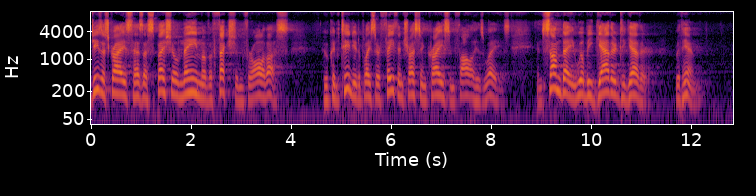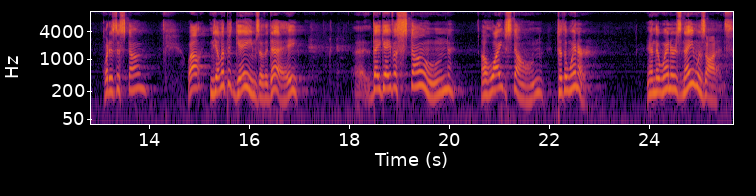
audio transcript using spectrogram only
Jesus Christ has a special name of affection for all of us who continue to place their faith and trust in Christ and follow his ways. And someday we'll be gathered together with him. What is this stone? Well, in the Olympic Games of the day, uh, they gave a stone, a white stone, to the winner. And the winner's name was on it.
